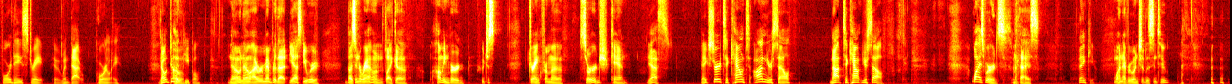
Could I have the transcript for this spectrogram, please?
4 days straight. It went that poorly. Don't do Oh. it, people. No, no, I remember that. Yes, you were buzzing around like a hummingbird who just drank from a surge can. Yes. Make sure to count on yourself, not to count yourself. Wise words, Matthias. Thank you. One everyone should listen to.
